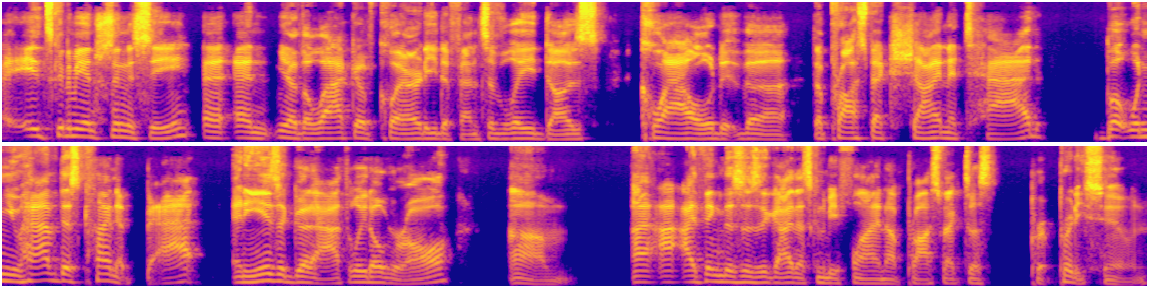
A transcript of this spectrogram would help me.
it's going to be interesting to see. And, and you know the lack of clarity defensively does cloud the the prospect shine a tad. But when you have this kind of bat and he is a good athlete overall, um, I, I think this is a guy that's going to be flying up prospect list pr- pretty soon,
